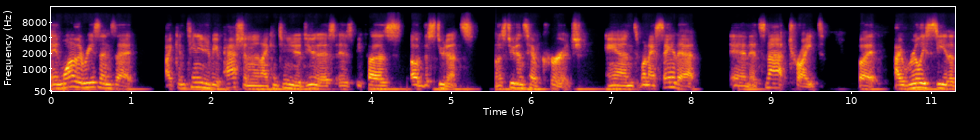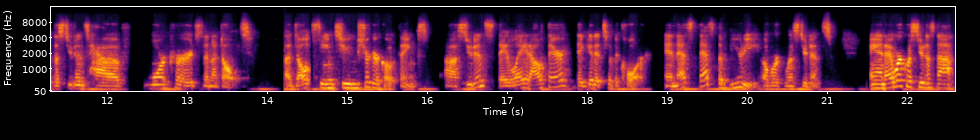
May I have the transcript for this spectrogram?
And one of the reasons that I continue to be passionate and I continue to do this is because of the students. The students have courage. And when I say that, and it's not trite, but I really see that the students have more courage than adults. Adults seem to sugarcoat things. Uh, students, they lay it out there, they get it to the core. And that's that's the beauty of working with students. And I work with students not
